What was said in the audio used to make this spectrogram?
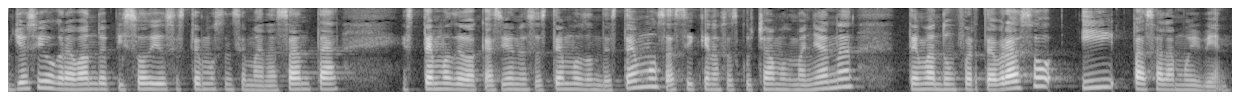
yo sigo grabando episodios, estemos en Semana Santa, estemos de vacaciones, estemos donde estemos, así que nos escuchamos mañana. Te mando un fuerte abrazo y pásala muy bien.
